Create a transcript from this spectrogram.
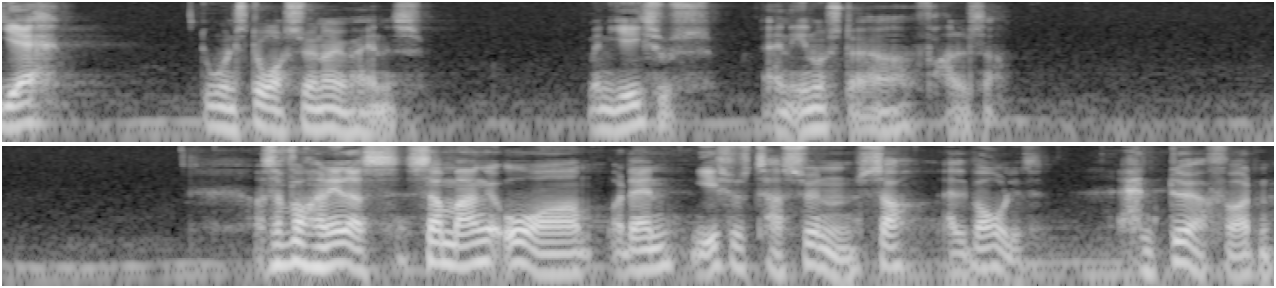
ja, du er en stor sønder, Johannes, men Jesus er en endnu større frelser. Og så får han ellers så mange ord om, hvordan Jesus tager synden så alvorligt, at han dør for den.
